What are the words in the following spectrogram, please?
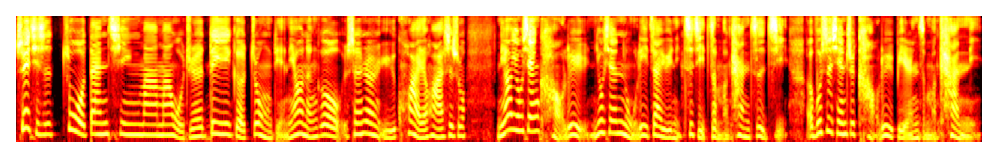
所以其实做单亲妈妈，我觉得第一个重点，你要能够胜任愉快的话，是说你要优先考虑、优先努力在于你自己怎么看自己，而不是先去考虑别人怎么看你。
